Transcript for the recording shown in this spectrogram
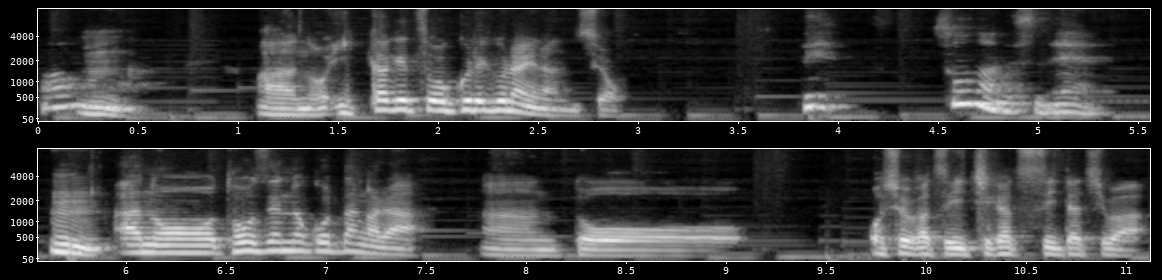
うんあの、1ヶ月遅れぐらいなんですよ。え、そうなんですね。うん、あの、当然のことながら、うーんと、お正月1月1日は、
